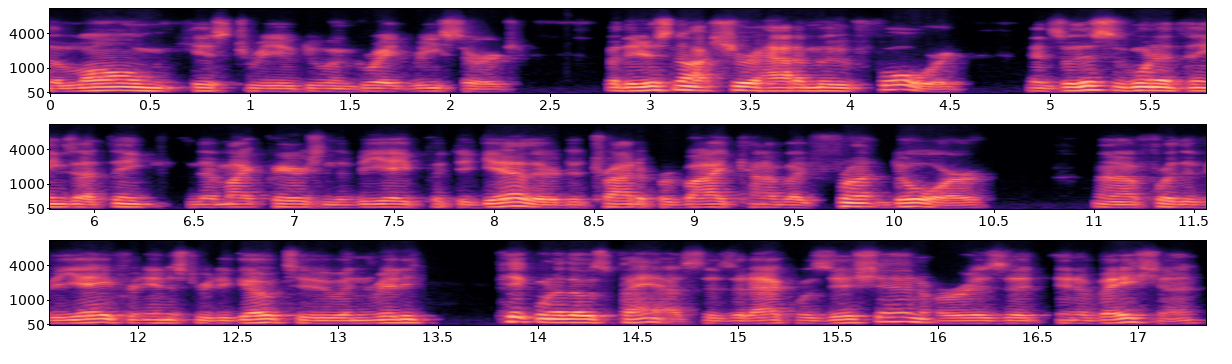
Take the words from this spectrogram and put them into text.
a long history of doing great research, but they're just not sure how to move forward. And so this is one of the things I think that Mike Parrish and the VA put together to try to provide kind of a front door uh, for the VA for industry to go to and really pick one of those paths. Is it acquisition or is it innovation?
